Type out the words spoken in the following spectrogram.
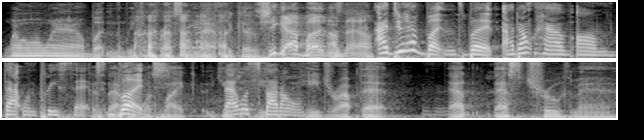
wow wow wow button that we can press on that because She got buttons now. I do have buttons, but I don't have um that one preset. that but one was like you that ju- was he- spot on. He dropped that. That that's the truth, man.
